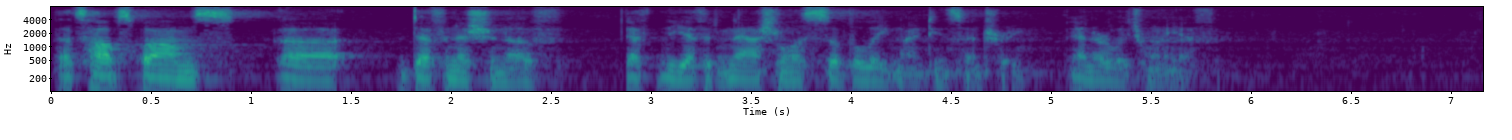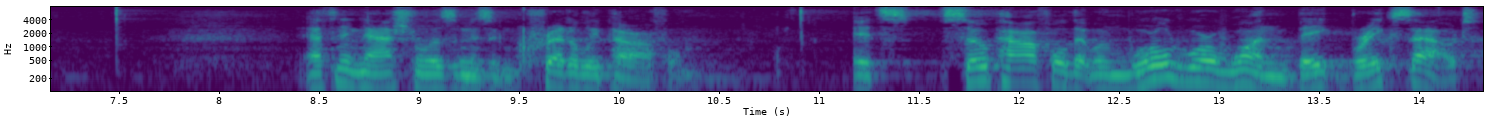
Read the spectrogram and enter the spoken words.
That's Hobsbawm's uh, definition of the ethnic nationalists of the late 19th century and early 20th. Ethnic nationalism is incredibly powerful. It's so powerful that when World War I breaks out,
